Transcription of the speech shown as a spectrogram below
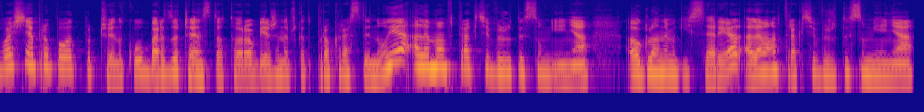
właśnie a propos odpoczynku, bardzo często to robię, że na przykład prokrastynuję, ale mam w trakcie wyrzuty sumienia. Oglądam jakiś serial, ale mam w trakcie wyrzuty sumienia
